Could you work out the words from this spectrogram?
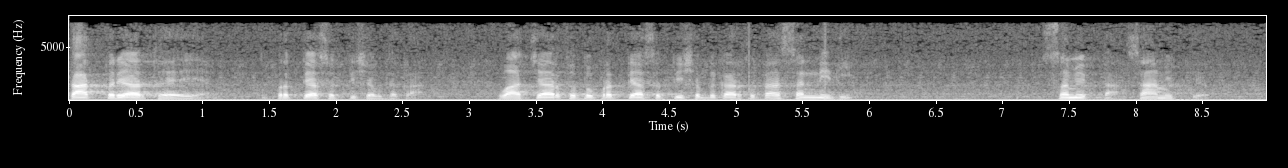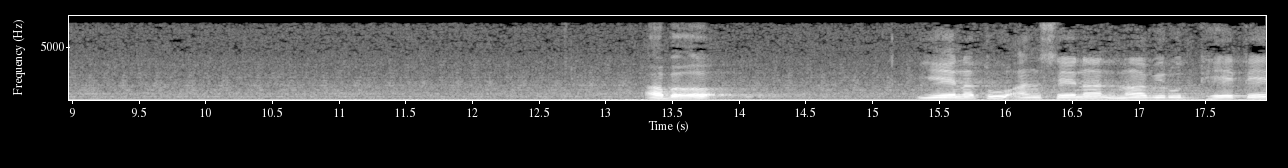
तात्पर्य अर्थ है ये प्रत्याशक्ति शब्द का। वाच्यार्थ तो प्रत्याशक्ति शब्द का अर्थ है, सन्निधि। समीपता सामिप्य अब ये न तो अंशेन न विरुद्धेते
